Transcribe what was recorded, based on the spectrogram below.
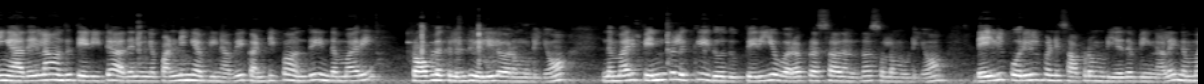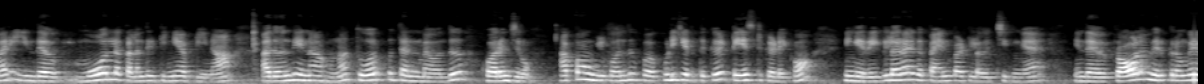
நீங்கள் அதையெல்லாம் வந்து தேடிட்டு அதை நீங்கள் பண்ணீங்க அப்படின்னாவே கண்டிப்பாக வந்து இந்த மாதிரி ப்ராப்ளத்துலேருந்து வெளியில் வர முடியும். இந்த மாதிரி பெண்களுக்கு இது ஒரு பெரிய வரப்பிரசாதம்னு தான் சொல்ல முடியும். டெய்லி பொரியல் பண்ணி சாப்பிட முடியாது அப்படின்னால இந்த மாதிரி இந்த மோரில் கலந்துக்கிட்டீங்க அப்படின்னா அது வந்து என்ன ஆகும்னா தோற்புத்தன்மை வந்து குறைஞ்சிரும். அப்போ உங்களுக்கு வந்து இப்போ குடிக்கிறதுக்கு டேஸ்ட் கிடைக்கும். நீங்கள் ரெகுலராக இதை பயன்பாட்டில் வச்சுக்கோங்க. இந்த ப்ராப்ளம் இருக்கிறவங்க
